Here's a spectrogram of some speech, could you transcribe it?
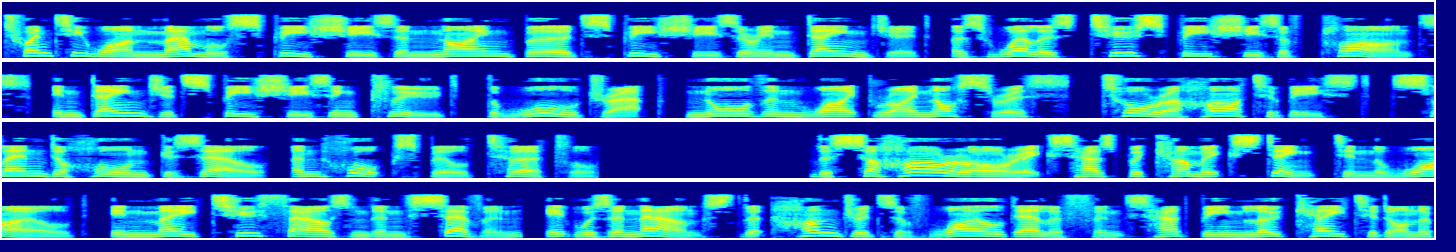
21 mammal species and 9 bird species are endangered, as well as two species of plants. Endangered species include the waldrapp, northern white rhinoceros, Tora hartebeest, slender horn gazelle, and hawksbill turtle. The Sahara oryx has become extinct in the wild. In May 2007, it was announced that hundreds of wild elephants had been located on a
